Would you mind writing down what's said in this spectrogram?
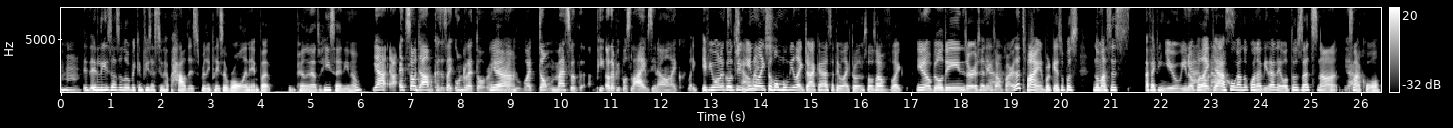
Mhm. It, it leaves us a little bit confused as to how, this really plays a role in it. But apparently, that's what he said. You know. Yeah, uh, it's so dumb because it's like un reto, right? Yeah. Like, what? Don't mess with pe- other people's lives, you know? Like, like if you want to go do you know like the whole movie like jackass that they would like throw themselves off like you know buildings or set things on fire that's fine porque eso pues nomás es affecting you you know Yeah, but like ya else. jugando con la vida de otros that's not it's not cool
